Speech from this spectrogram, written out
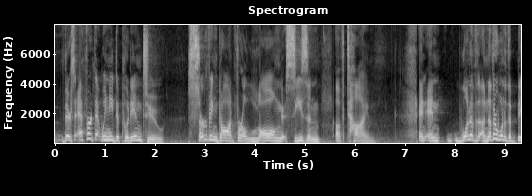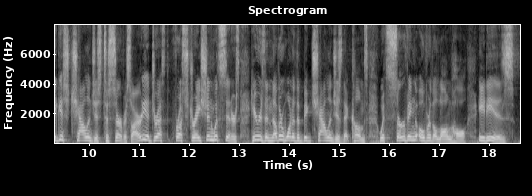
There's effort that we need to put into serving God for a long season of time. And, and one of the, another one of the biggest challenges to service. So I already addressed frustration with sinners. Here is another one of the big challenges that comes with serving over the long haul. It is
